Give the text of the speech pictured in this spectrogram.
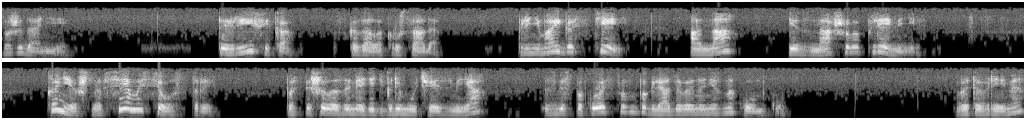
в ожидании. «Терифика», — сказала Крусада, — «принимай гостей, она из нашего племени». «Конечно, все мы сестры», — поспешила заметить гремучая змея, с беспокойством поглядывая на незнакомку. В это время,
